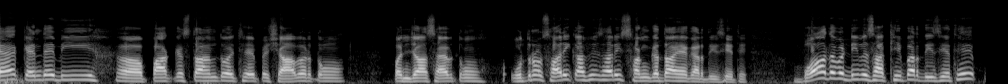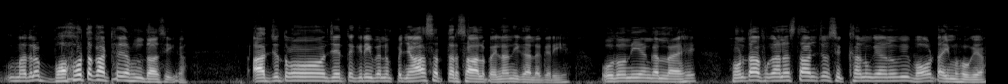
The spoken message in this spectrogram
ਆ, ਕਹਿੰਦੇ ਵੀ ਪਾਕਿਸਤਾਨ ਤੋਂ ਇੱਥੇ ਪਸ਼ਾਵਰ ਤੋਂ, ਪੰਜਾ ਸਾਹਿਬ ਤੋਂ, ਉਧਰੋਂ ਸਾਰੀ, ਕਾਫੀ ਸਾਰੀ ਸੰਗਤ ਆਇਆ ਕਰਦੀ ਸੀ ਇੱਥੇ। ਬਹੁਤ ਵੱਡੀ ਵਿਸਾਖੀ ਭਰਦੀ ਸੀ ਇੱਥੇ, ਮਤਲਬ ਬਹੁਤ ਇਕੱਠ ਹੁੰਦਾ ਸੀਗਾ। ਅੱਜ ਤੋਂ ਜੇ ਤਕਰੀਬਨ 50 70 ਸਾਲ ਪਹਿਲਾਂ ਦੀ ਗੱਲ ਕਰੀਏ, ਉਦੋਂ ਦੀਆਂ ਗੱਲਾਂ ਇਹ। ਹੁਣ ਤਾਂ ਅਫਗਾਨਿਸਤਾਨ ਚੋਂ ਸਿੱਖਾਂ ਨੂੰ ਗਿਆ ਨੂੰ ਵੀ ਬਹੁਤ ਟਾਈਮ ਹੋ ਗਿਆ।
